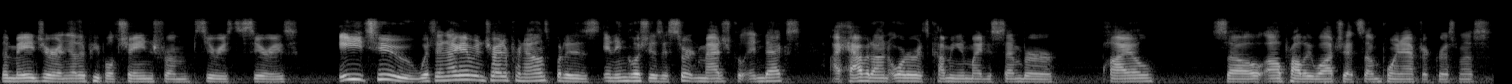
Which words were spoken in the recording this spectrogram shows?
the major and the other people change from series to series. 82, which I'm not gonna even try to pronounce, but it is in English is a certain magical index. I have it on order. It's coming in my December pile, so I'll probably watch it at some point after Christmas.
